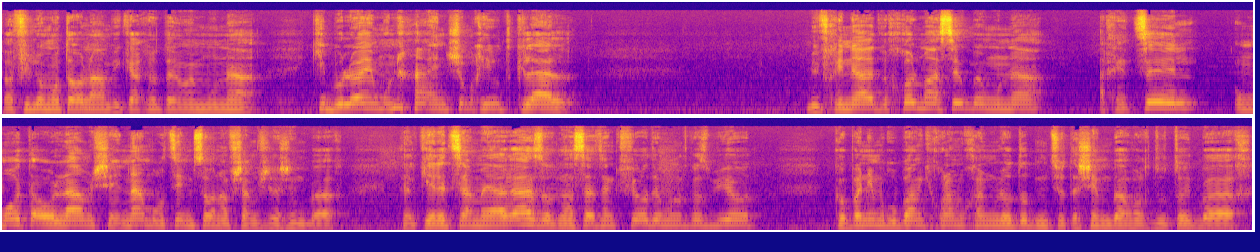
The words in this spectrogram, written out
ואפילו אומות העולם, ויקח חיות היום אמונה. כי בלא האמונה אין שום חיות כלל. מבחינת וכל מעשה הוא באמונה, אך אצל אומות העולם שאינם רוצים למסור נפשם של השם ברך, תקלקל אצלם ההערה הזאת ונעשה אצלם כפירות אמונות כוסביות. כל פנים רובם ככולם מוכנים להודות במציאות השם יתברך ואחדותו יתברך,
